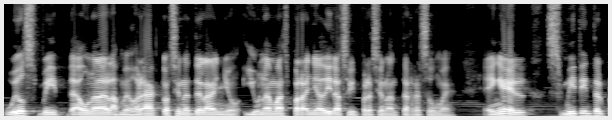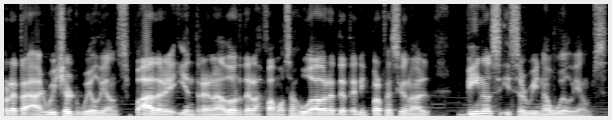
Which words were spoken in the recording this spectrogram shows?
Will Smith da una de las mejores actuaciones del año y una más para añadir a su impresionante resumen. En él, Smith interpreta a Richard Williams, padre y entrenador de las famosas jugadoras de tenis profesional Venus y Serena Williams.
